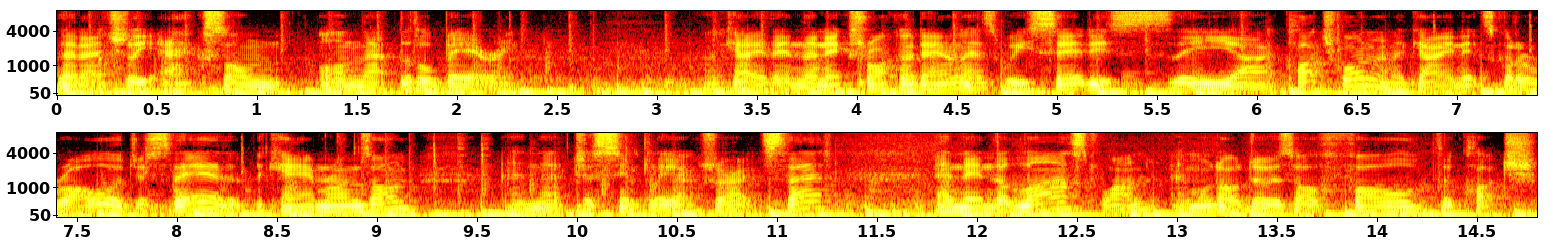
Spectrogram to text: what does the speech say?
that actually acts on, on that little bearing. Okay, then the next rocker down, as we said, is the uh, clutch one, and again it's got a roller just there that the cam runs on, and that just simply actuates that. And then the last one, and what I'll do is I'll fold the clutch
